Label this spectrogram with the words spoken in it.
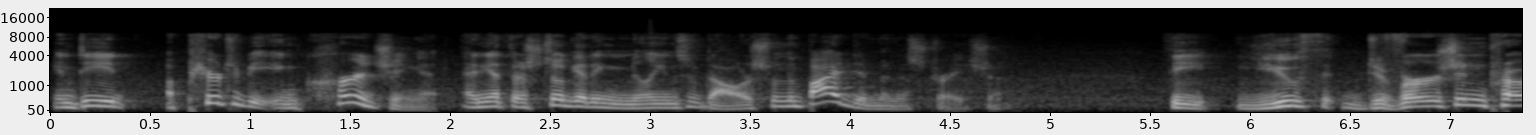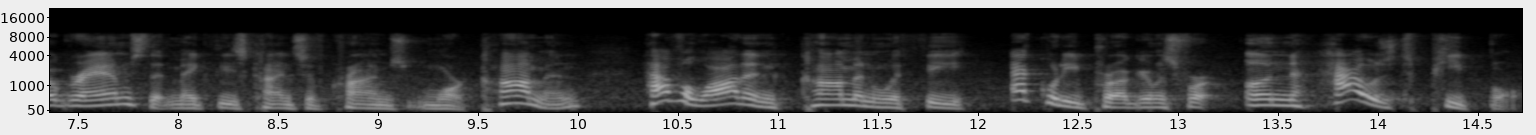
Indeed, appear to be encouraging it, and yet they're still getting millions of dollars from the Biden administration the youth diversion programs that make these kinds of crimes more common have a lot in common with the equity programs for unhoused people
